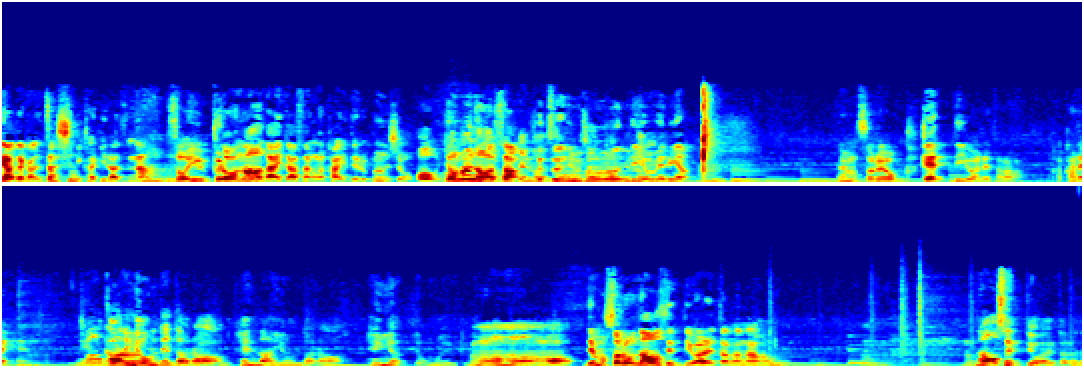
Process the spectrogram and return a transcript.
いやだから雑誌に限らずな、うんそういうプロのライターさんが書いてる文章を読むのはさ普通にふーんって読めるやん。うん。でもそれを書けって言われたら書かれへんねそのんな。代わり読んでたら変なん読んだら変やって思えるけど、もうもうもうでもそれを直せって言われたらな、うん。うん。直せって言われたらさ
